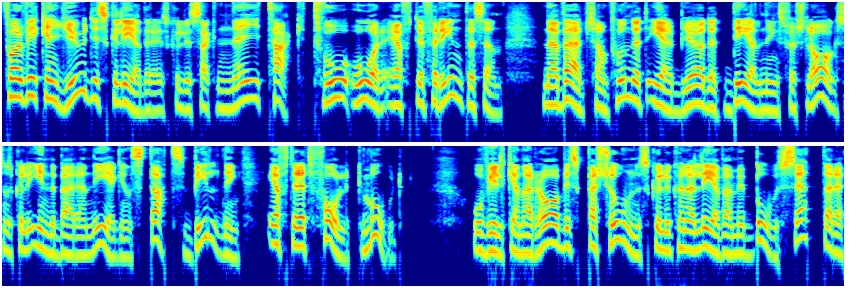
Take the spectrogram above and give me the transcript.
För vilken judisk ledare skulle sagt nej tack två år efter förintelsen när världssamfundet erbjöd ett delningsförslag som skulle innebära en egen statsbildning efter ett folkmord? Och vilken arabisk person skulle kunna leva med bosättare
